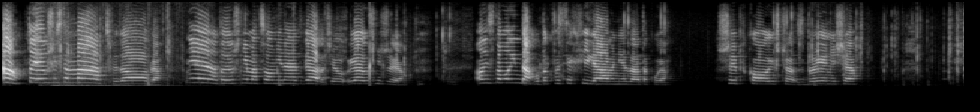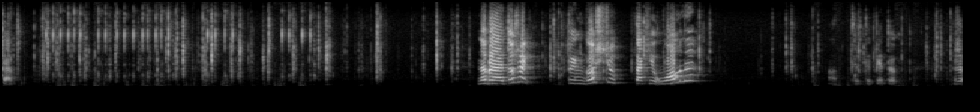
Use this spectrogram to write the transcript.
A, to ja już jestem martwy, dobra. Nie, no to już nie ma co o mnie nawet gadać, ja, ja już nie żyję. On jest na moim dachu, to kwestia chwili, a mnie zaatakuje. Szybko, jeszcze zbrojenie się. Świat. Dobra, ale to, że ten gościu taki ułomny? A ty typie to... Że...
